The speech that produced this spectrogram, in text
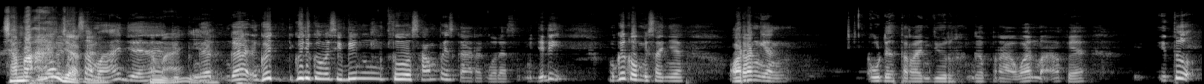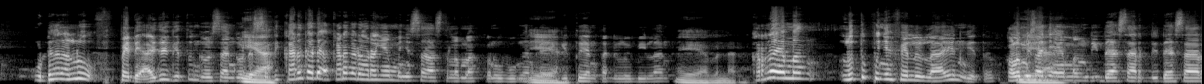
Sama Ya, aja itu sama kan? aja. Sama gitu. aja. Nggak, nggak, gue gue juga masih bingung tuh sampai sekarang gue rasa jadi mungkin kalau misalnya orang yang udah terlanjur nggak perawan maaf ya itu udah lalu pede aja gitu nggak usah nggak usah Iya. sedih kadang ada kadang ada orang yang menyesal setelah melakukan hubungan Iya. kayak gitu yang tadi lu bilang Iya benar. karena emang lu tuh punya value lain gitu kalau Iya. misalnya emang di dasar di dasar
